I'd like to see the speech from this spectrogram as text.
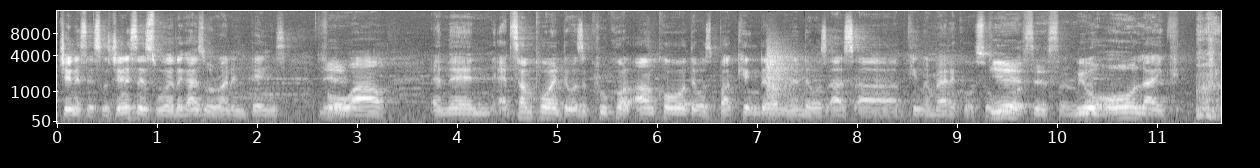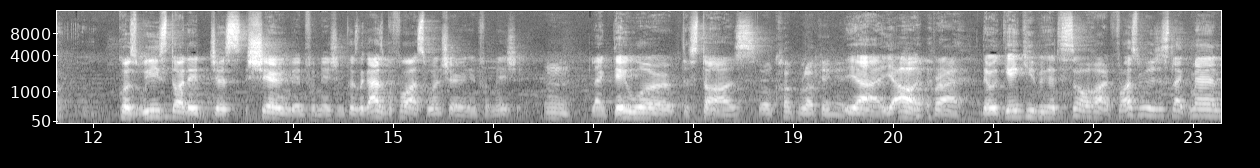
Genesis, because Genesis were the guys who were running things for Yeah. a while, and then at some point there was a crew called Encore, there was Buck Kingdom, and then there was us, uh, Kingdom Radical. So Yes, we were, yes, we were all like. Because we started just sharing the information. Because the guys before us weren't sharing information. Mm. Like they were the stars. So cock blocking it. Yeah, yeah, oh, bruh. They were gatekeeping it so hard. For us, we were just like, man,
